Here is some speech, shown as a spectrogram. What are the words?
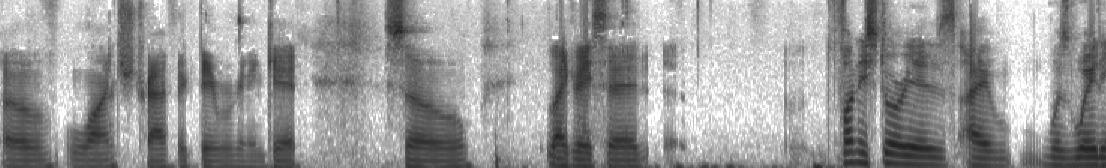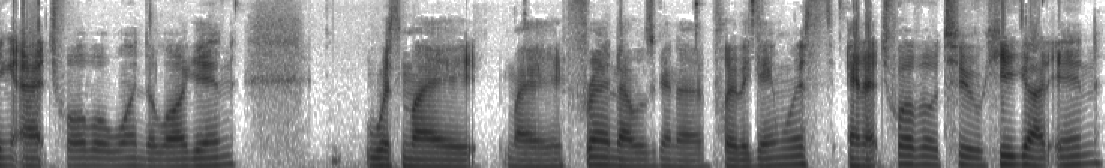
of launch traffic they were going to get. So, like they said, funny story is I was waiting at 12:01 to log in with my my friend I was going to play the game with, and at 12:02 he got in,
